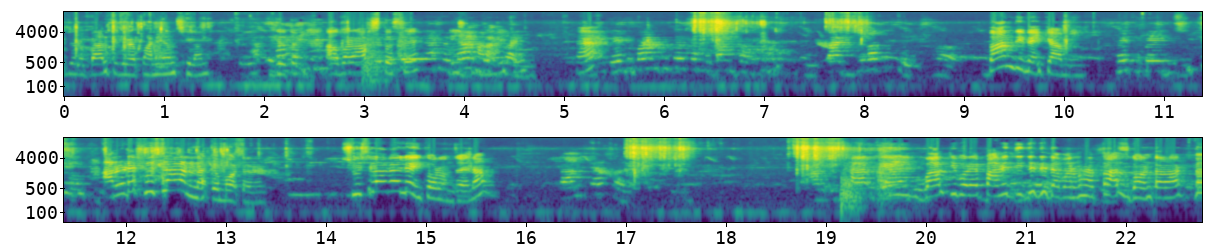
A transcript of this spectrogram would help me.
এই জন্য বালতি করে পানি আনছিলাম। যেহেতু আবার আসতেছে। এই হ্যাঁ? বান্ধি নাই কি আমি? আর ওটা সুচ লাগান না কে মোটরের সুইচ লাগাইলেই করণ যায় না? আর এই বালতি ভরে পানি দিতে দিতে আমার মনে হয় পাঁচ ঘণ্টা রাখতো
